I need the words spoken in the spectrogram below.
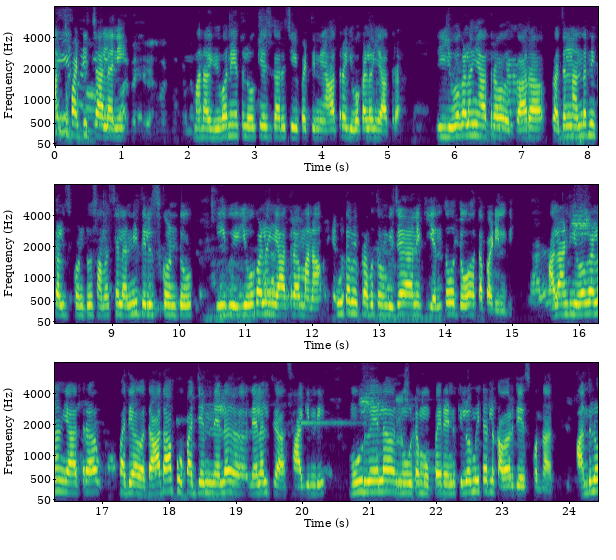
అంతు పట్టించాలని మన యువనేత లోకేష్ గారు చేపట్టిన యాత్ర యువగళం యాత్ర. ఈ యువగళం యాత్ర ద్వారా ప్రజలందరినీ కలుసుకుంటూ సమస్యలన్నీ తెలుసుకుంటూ ఈ యువగళం యాత్ర మన కూటమి ప్రభుత్వం విజయానికి ఎంతో దోహదపడింది. అలాంటి యువగళం యాత్ర పది దాదాపు పద్దెనిమిది నెల నెలలు సాగింది. మూడు వేల నూట ముప్పై రెండు కిలోమీటర్లు కవర్ చేసుకున్నారు. అందులో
